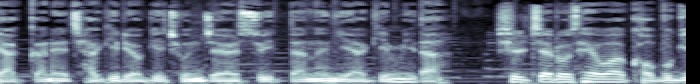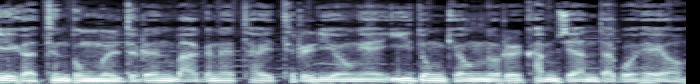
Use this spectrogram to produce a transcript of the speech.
약간의 자기력이 존재할 수 있다는 이야기입니다. 실제로 새와 거북이 같은 동물들은 마그네타이트를 이용해 이동 경로를 감지한다고 해요.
